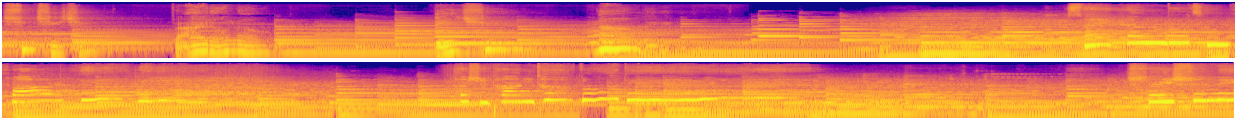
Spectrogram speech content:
星期几？But I don't know 你去是忐忑不定。谁是你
